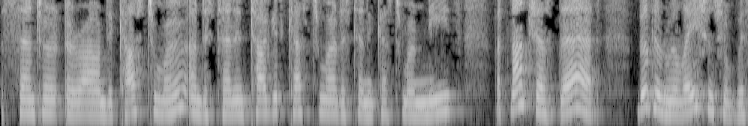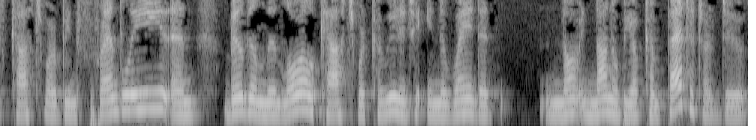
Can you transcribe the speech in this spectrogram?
centered around the customer, understanding target customer, understanding customer needs, but not just that, building relationship with customer, being friendly and building the loyal customer community in a way that no, none of your competitors do.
